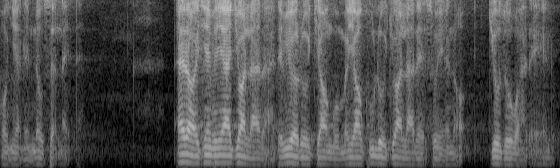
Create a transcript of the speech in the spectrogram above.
ဘုန်းကြီးကလည်းနှုတ်ဆက်လိုက်တယ်အဲ့တော့အရှင်ဘုရားကြွလာတာတပည့်တော်တို့ကြောင်းကိုမရောက်ဘူးလို့ကြွလာတယ်ဆိုရင်တော့ကြိုးစိုးပါတယ်လို့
